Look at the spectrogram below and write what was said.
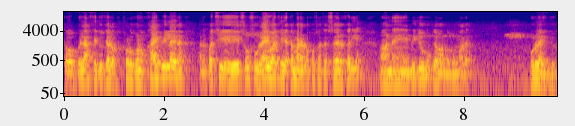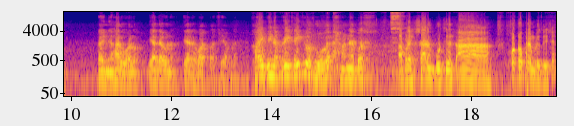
તો પેલા કીધું, ચાલો, થોડું ઘણું ખાઈ પી લઈને અને પછી શું શું લાવ્યા છે એ તમારા લોકો સાથે શેર કરીએ. અને બીજું શું કહેવાનું હતું મારે? ભૂલાઈ ગયું. કંઈ નહીં સારું હાલો. યાદ આવે ને, ત્યારે વાત પાછી આપણે. ખાઈ પીને ફ્રી થઈ ગયો છું હવે. અને બસ આપણે સાળંગપુરથી એક આ ફોટો ફ્રેમ લીધી છે.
